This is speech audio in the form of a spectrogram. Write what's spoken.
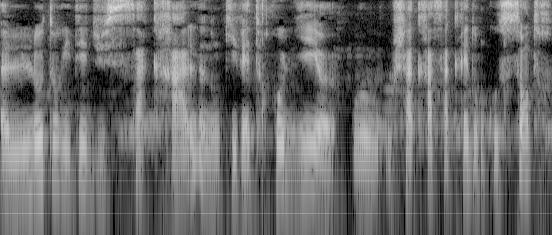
l'autorité du sacral, donc qui va être relié au, au, chakra sacré, donc au centre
